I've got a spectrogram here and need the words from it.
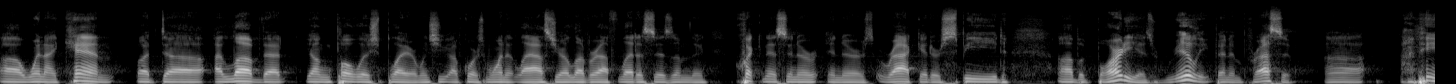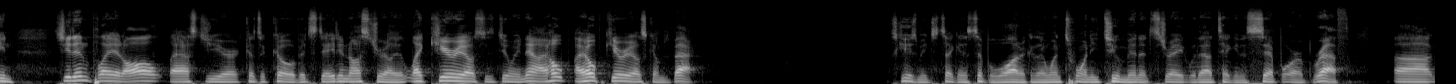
uh, when I can. But uh, I love that young Polish player when she, of course, won it last year. I love her athleticism, the quickness in her in her racket, her speed. Uh, but Barty has really been impressive. Uh, I mean, she didn't play at all last year because of COVID. Stayed in Australia, like Kyrgios is doing now. I hope I hope Kyrgios comes back excuse me, just taking a sip of water because I went 22 minutes straight without taking a sip or a breath. Uh,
